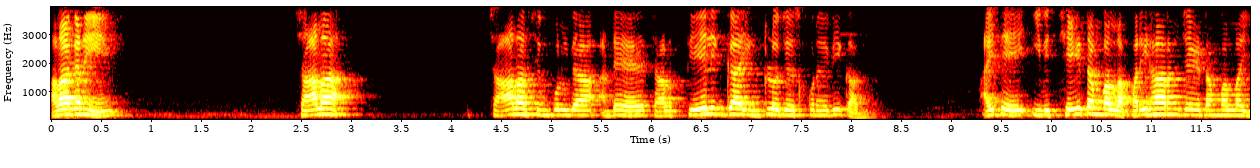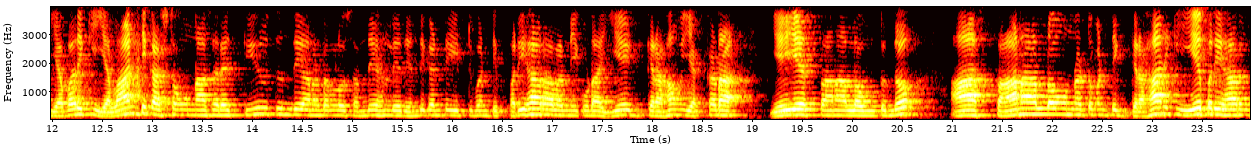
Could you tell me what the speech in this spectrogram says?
అలాగని చాలా చాలా సింపుల్గా అంటే చాలా తేలిగ్గా ఇంట్లో చేసుకునేవి కాదు. అయితే ఇవి చేయటం వల్ల పరిహారం చేయటం వల్ల ఎవరికి ఎలాంటి కష్టం ఉన్నా సరే తీరుతుంది అనడంలో సందేహం లేదు. ఎందుకంటే ఇటువంటి పరిహారాలన్నీ కూడా ఏ గ్రహం ఎక్కడ ఏ ఏ స్థానాల్లో ఉంటుందో ఆ స్థానాల్లో ఉన్నటువంటి గ్రహానికి ఏ పరిహారం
